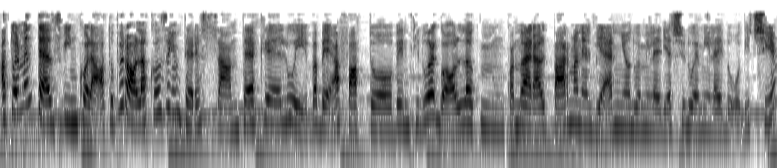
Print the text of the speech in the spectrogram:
Attualmente è svincolato, però la cosa interessante è che lui, vabbè, ha fatto 22 gol mm, quando era al Parma nel biennio 2010-2012.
